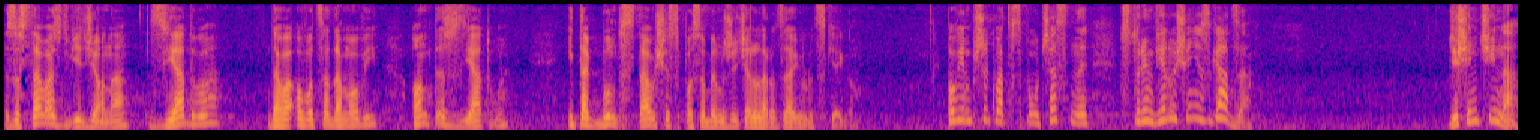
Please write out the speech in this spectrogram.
została zwiedziona, zjadła, dała owoc Adamowi, on też zjadł i tak bunt stał się sposobem życia dla rodzaju ludzkiego. Powiem przykład współczesny, z którym wielu się nie zgadza. Dziesięcina.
